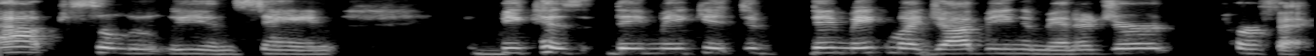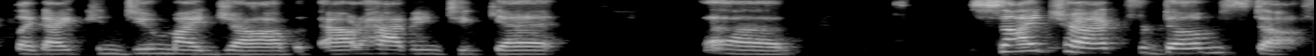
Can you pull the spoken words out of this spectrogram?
absolutely insane because they make it to, they make my job being a manager perfect. Like i can do my job without having to get uh, sidetracked for dumb stuff.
